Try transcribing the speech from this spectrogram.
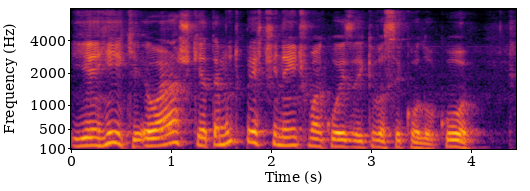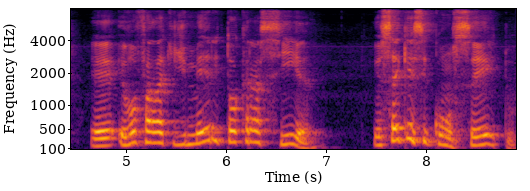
E Henrique, eu acho que é até muito pertinente uma coisa aí que você colocou. É, eu vou falar aqui de meritocracia. Eu sei que esse conceito,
